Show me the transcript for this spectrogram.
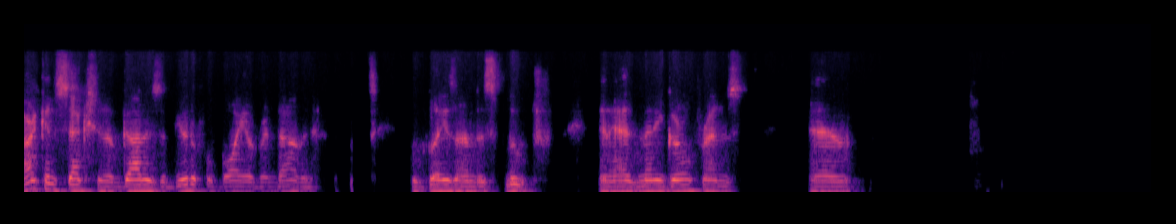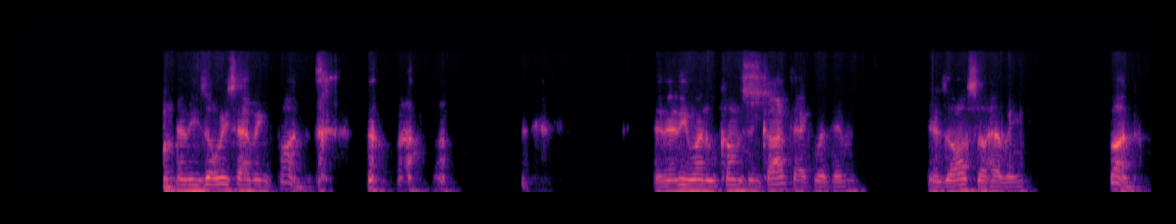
Our conception of God is a beautiful boy of Vrindavan who plays on this flute and has many girlfriends and and he's always having fun. and anyone who comes in contact with him is also having fun.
